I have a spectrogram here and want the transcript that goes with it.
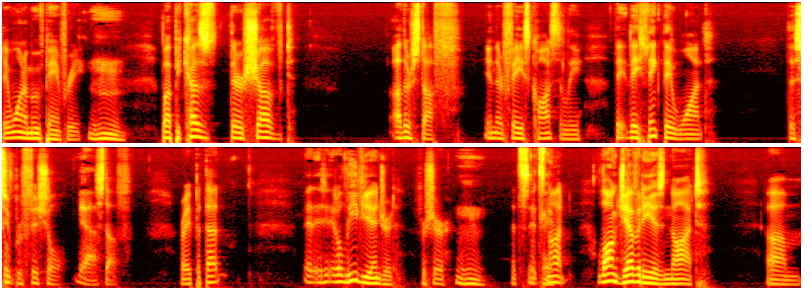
they want to move pain free Mhm. But because they're shoved other stuff in their face constantly they, they think they want the superficial Yeah. stuff right but that it, it'll leave you injured for sure hmm it's it's Okay. not longevity is not um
